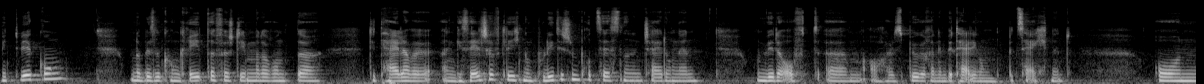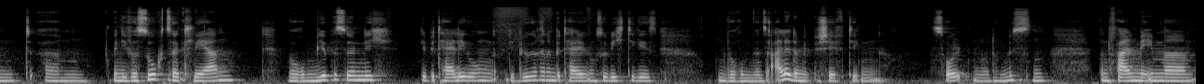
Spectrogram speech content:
Mitwirkung. Und ein bisschen konkreter verstehen wir darunter die Teilhabe an gesellschaftlichen und politischen Prozessen und Entscheidungen und wird oft ähm, auch als Bürgerinnenbeteiligung bezeichnet. Und ähm, wenn ich versuche zu erklären, warum mir persönlich die Beteiligung, die Bürgerinnenbeteiligung so wichtig ist und warum wir uns alle damit beschäftigen sollten oder müssen, dann fallen mir immer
